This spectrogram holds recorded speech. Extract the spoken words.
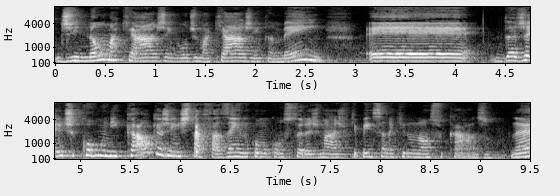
de não maquiagem ou de maquiagem também, é, da gente comunicar o que a gente está fazendo como consultora de imagem, porque pensando aqui no nosso caso, né?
